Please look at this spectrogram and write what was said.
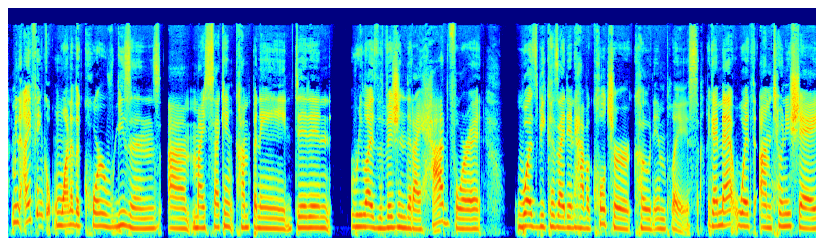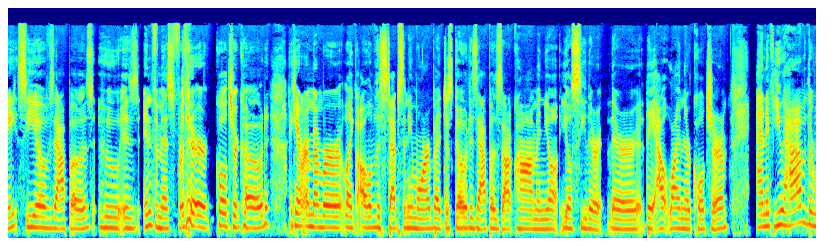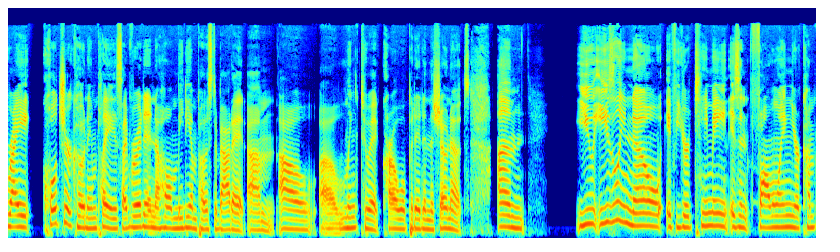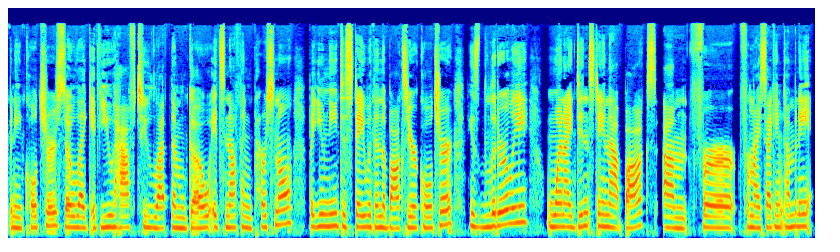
I mean, I think one of the core reasons um, my second company didn't realize the vision that I had for it was because I didn't have a culture code in place. Like I met with um, Tony Hsieh, CEO of Zappos, who is infamous for their culture code. I can't remember like all of the steps anymore, but just go to zappos.com and you'll you'll see their their they outline their culture. And if you have the right culture code in place. I've written a whole Medium post about it. Um, I'll, I'll link to it. Carl will put it in the show notes. Um, you easily know if your teammate isn't following your company culture. So, like, if you have to let them go, it's nothing personal, but you need to stay within the box of your culture. Because literally, when I didn't stay in that box um, for for my second company,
